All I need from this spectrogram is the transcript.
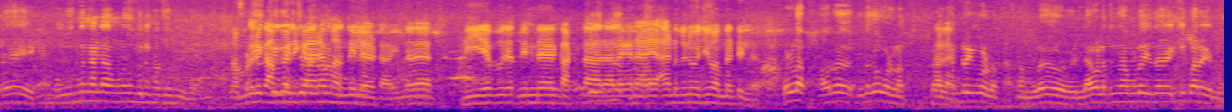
ഇതൊന്നും കണ്ട നമ്മളൊന്നും കുലുങ്ങത്തൊന്നുമില്ല. നമ്മുടെ ഒരു കമ്പനിക്കാരൻ വന്നില്ല കേട്ടോ. ഇന്നലെ ദീയപുരത്തിന്റെ കട്ട ആരാധകനായ അനുദിനോജി വന്നിട്ടില്ല. കൊള്ളാം. അവർ ഇതൊക്കെ കൊള്ളാം. കൺട്രിക്ക് കൊള്ളാം. നമ്മൾ എല്ലാ വെള്ളത്തിനും നമ്മൾ ഇതാക്കി പറയുന്നു.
